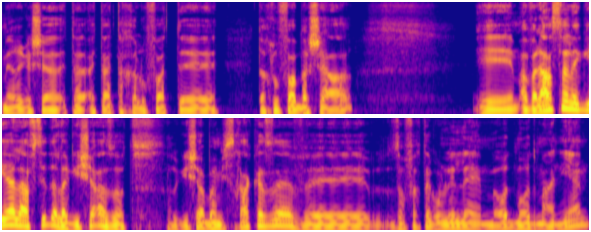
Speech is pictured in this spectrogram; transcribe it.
מהרגע שהייתה את החלופת, אה, בשער. אה, אבל ארסנל הגיע להפסיד על הגישה הזאת, על גישה במשחק הזה, וזה הופך את הגומלין למאוד מאוד מעניין.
